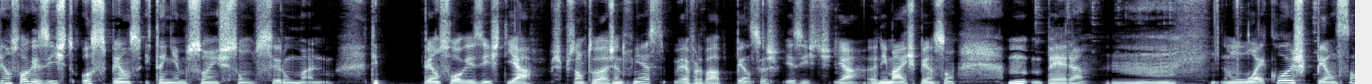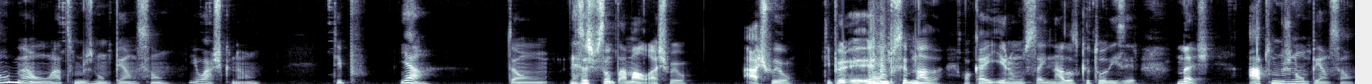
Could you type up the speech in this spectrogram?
penso logo existe, ou se penso e tenho emoções, sou um ser humano. Tipo, penso logo existe, já, yeah, expressão que toda a gente conhece, é verdade. Pensas, existes, já. Yeah. Animais pensam, pera, hum, moléculas pensam, não, átomos não pensam. Eu acho que não. Tipo, já. Yeah. Então, essa expressão está mal, acho eu. Acho eu. Tipo, eu, eu não percebo nada, ok? Eu não sei nada do que eu estou a dizer, mas átomos não pensam.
